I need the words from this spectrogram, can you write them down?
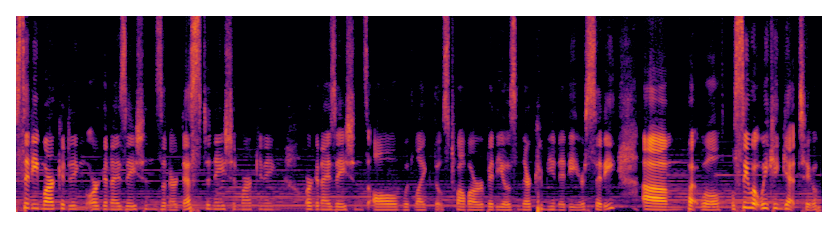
city marketing organizations and our destination marketing organizations all would like those 12 hour videos in their community or city. Um, but we'll, we'll see what we can get to.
